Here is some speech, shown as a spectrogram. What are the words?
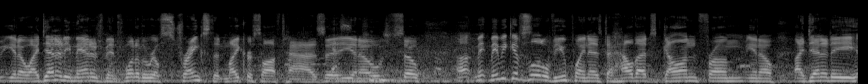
you know identity management is one of the real strengths that Microsoft has. Uh, yes. Uh, you know, so uh, maybe give us a little viewpoint as to how that's gone from you know identity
